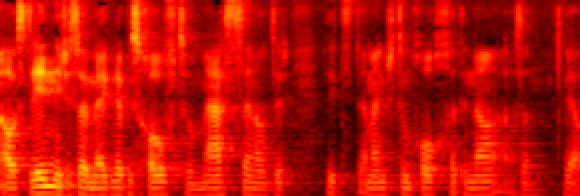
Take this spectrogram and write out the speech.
als drin ist, also wenn man irgendetwas kauft zum Essen oder jetzt manchmal zum Kochen danach. Also, ja.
